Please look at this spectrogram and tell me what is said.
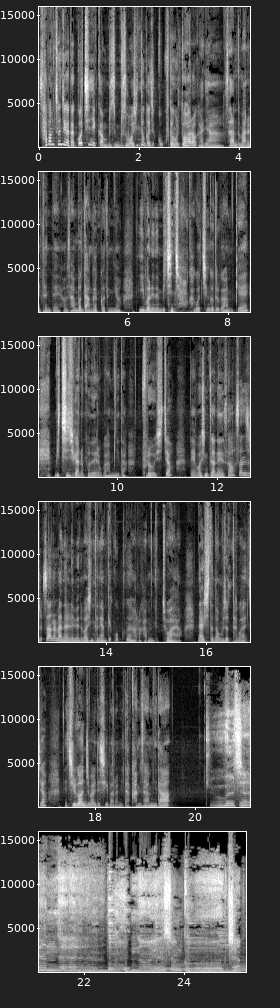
사방 천지가 다 꽃이니까 무슨 무슨 워싱턴까지 꽃 구경을 또 하러 가냐. 사람도 많을 텐데 하면서 한 번도 안 갔거든요. 이번에는 미친 척하고 친구들과 함께 미친 시간을 보내려고 합니다. 부러우시죠? 네, 워싱턴에서 선, 선을 만나려면 워싱턴에 함께 꽃 구경하러 가면 좋아요. 날씨도 너무 좋다고 하죠. 네, 즐거운 주말 되시기 바랍니다. 감사합니다. 좋을 텐데 너의 손 꼭 잡고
